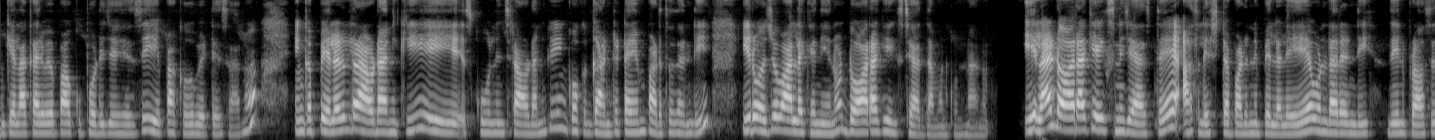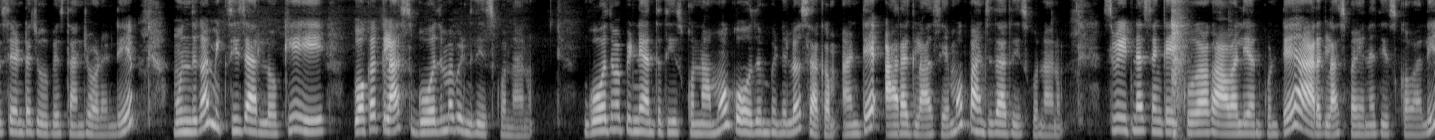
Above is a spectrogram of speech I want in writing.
ఇంక ఇలా కరివేపాకు పొడి చేసేసి పక్కకు పెట్టేశాను. ఇంకా పిల్లలు రావడానికి స్కూల్ నుంచి రావడానికి ఇంకొక గంట టైం పడుతుందండి. ఈరోజు వాళ్ళకి నేను డోరా కేక్స్ చేద్దాం అనుకుంటున్నాను. ఇలా డోరా కేక్స్ని చేస్తే అసలు ఇష్టపడిన పిల్లలే ఉండరండి. దీని ప్రాసెస్ ఏంటో చూపిస్తాను చూడండి. ముందుగా మిక్సీ జార్లోకి ఒక గ్లాస్ గోధుమ పిండి తీసుకున్నాను. గోధుమ పిండి ఎంత తీసుకున్నామో గోధుమ పిండిలో సగం అంటే అర గ్లాస్ ఏమో పంచదార తీసుకున్నాను. స్వీట్నెస్ ఇంకా ఎక్కువగా కావాలి అనుకుంటే అర గ్లాస్ పైన తీసుకోవాలి.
